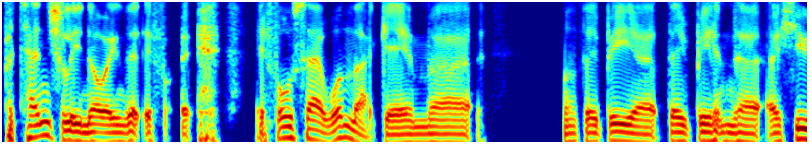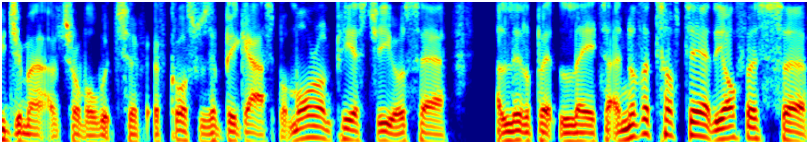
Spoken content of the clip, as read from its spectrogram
potentially knowing that if if Auxerre won that game, uh, they'd be uh, they'd be in a, a, huge amount of trouble, which of, of, course was a big ask. But more on PSG Auxerre a little bit later. Another tough day at the office for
